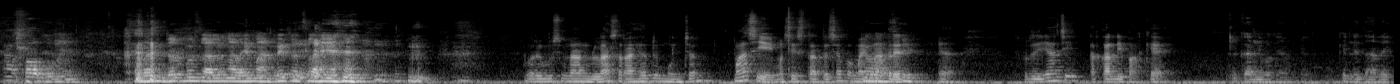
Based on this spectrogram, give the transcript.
Apa hubungannya? Karena Dortmund selalu ngalahin Madrid setelahnya 2019 terakhir di Munchen masih masih statusnya pemain Oh, Madrid. masih. Ya. Sepertinya sih akan dipakai Akan dipakai? Mungkin ditarik.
